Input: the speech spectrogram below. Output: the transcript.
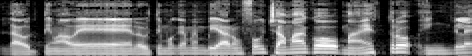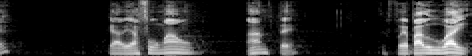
La última vez, lo último que me enviaron fue un chamaco maestro inglés que había fumado antes. Fue para Dubai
